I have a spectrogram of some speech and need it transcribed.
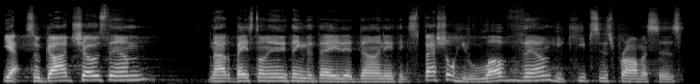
yeah, so God chose them, not based on anything that they had done, anything special. He loved them, He keeps His promises,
